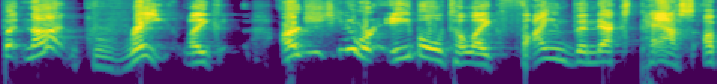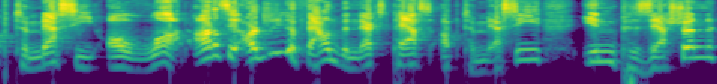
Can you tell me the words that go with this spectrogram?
but not great. Like Argentina were able to like find the next pass up to Messi a lot. Honestly, Argentina found the next pass up to Messi in possession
